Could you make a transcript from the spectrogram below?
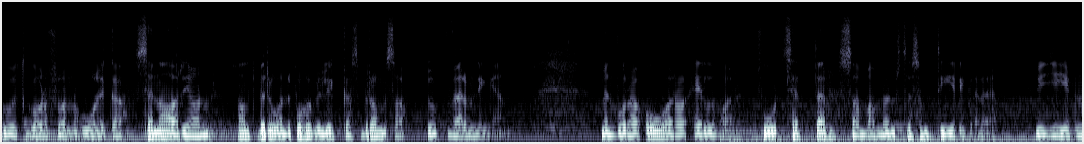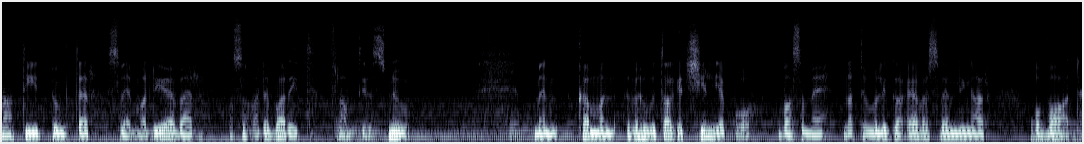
utgår från olika scenarion, allt beroende på hur vi lyckas bromsa uppvärmningen. Men våra åar och älvar fortsätter samma mönster som tidigare. Vid givna tidpunkter svämmar de över och så har det varit fram tills nu. Men kan man överhuvudtaget skilja på vad som är naturliga översvämningar och vad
